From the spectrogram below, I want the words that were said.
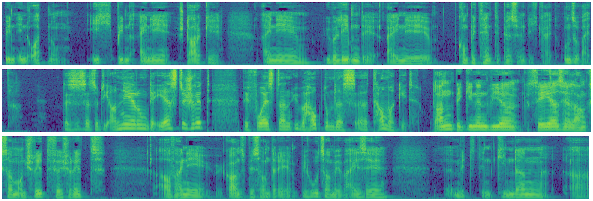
bin in Ordnung, ich bin eine starke, eine Überlebende, eine kompetente Persönlichkeit und so weiter. Das ist also die Annäherung, der erste Schritt, bevor es dann überhaupt um das äh, Trauma geht. Dann beginnen wir sehr, sehr langsam und Schritt für Schritt auf eine ganz besondere, behutsame Weise äh, mit den Kindern, äh,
